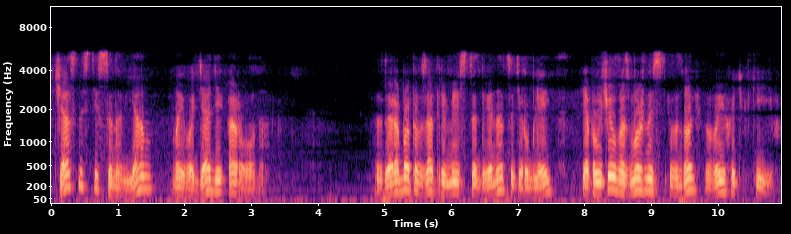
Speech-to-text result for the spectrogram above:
в частности, сыновьям моего дяди Арона. Заработав за три месяца 12 рублей, я получил возможность вновь выехать в Киев.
